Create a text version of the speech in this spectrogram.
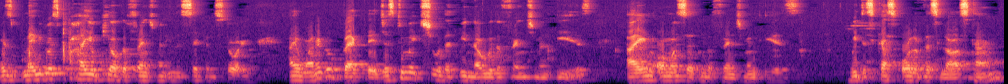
Was, maybe it was Pi who killed the Frenchman in the second story. I want to go back there just to make sure that we know who the Frenchman is. I am almost certain the Frenchman is. We discussed all of this last time.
